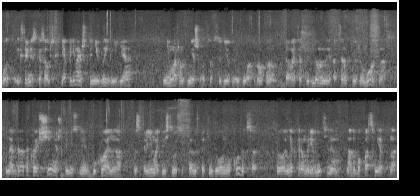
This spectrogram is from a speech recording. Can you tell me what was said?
Вот экстремистское сообщество. Я понимаю, что ни вы, ни я не можем вмешиваться в судебные дела, но э, давать определенные оценки же можно. Иногда такое ощущение, что если буквально воспринимать 282 статью Уголовного кодекса, то некоторым ревнителям надо бы посмертно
